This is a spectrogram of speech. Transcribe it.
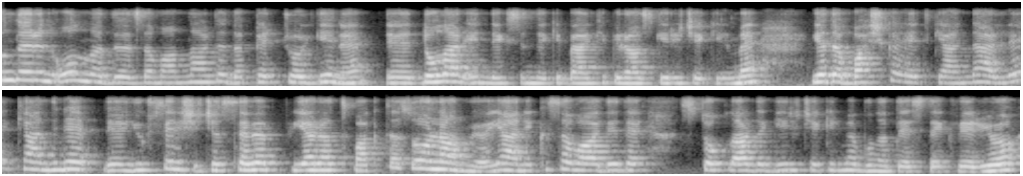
Bunların olmadığı zamanlarda da petrol gene e, dolar endeksindeki belki biraz geri çekilme ya da başka etkenlerle kendine e, yükseliş için sebep yaratmakta zorlanmıyor. Yani kısa vadede stoklarda geri çekilme buna destek veriyor.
